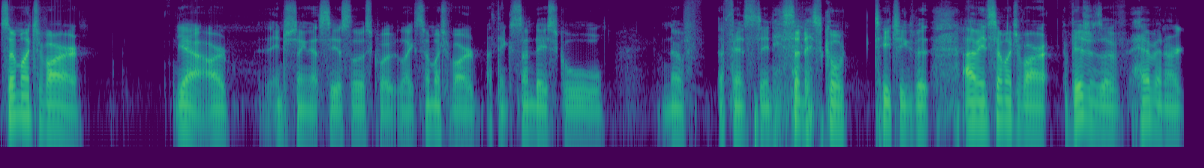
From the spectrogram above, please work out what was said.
so much of our yeah our interesting that cs lewis quote like so much of our i think sunday school no offense to any sunday school teachings, but I mean, so much of our visions of heaven are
